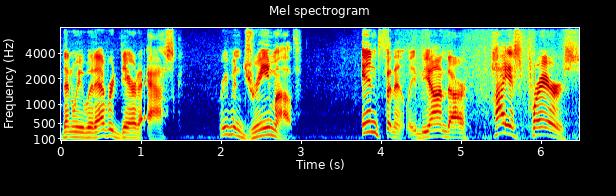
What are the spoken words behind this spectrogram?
than we would ever dare to ask or even dream of. Infinitely beyond our highest prayers,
